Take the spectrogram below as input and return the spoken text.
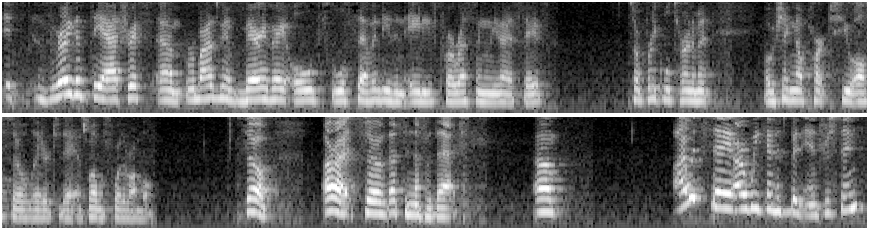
it's very good theatrics. Um, reminds me of very, very old school 70s and 80s pro wrestling in the United States. So a pretty cool tournament. We'll be checking out part two also later today as well before the Rumble. So, all right, so that's enough of that. Um, I would say our weekend has been interesting,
